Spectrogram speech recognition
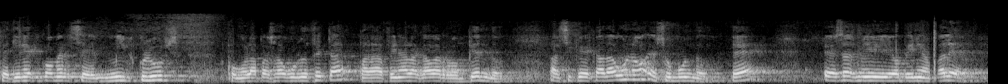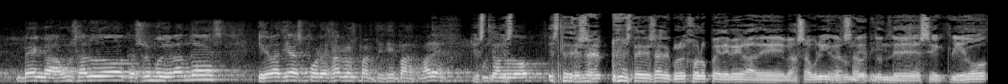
que tiene que comerse mil clubs, como le ha pasado a Guruceta, para al final acabar rompiendo. Así que cada uno es un mundo. ¿eh? Esa es mi opinión, ¿vale? Venga, un saludo, que sois muy grandes y gracias por dejarnos participar, ¿vale? un Este, saludo. este, debe ser, este ser del Colegio López de Vega de Basauri, es donde, donde se crió.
